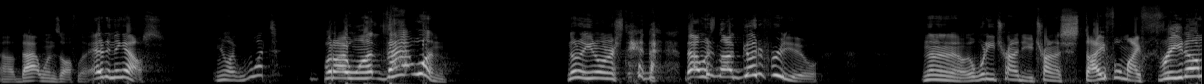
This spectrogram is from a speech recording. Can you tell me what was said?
Uh, that one's off limits. Anything else? And you're like, what? But I want that one. No, no, you don't understand. That, that one's not good for you. No, no, no. What are you trying to do? You trying to stifle my freedom?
